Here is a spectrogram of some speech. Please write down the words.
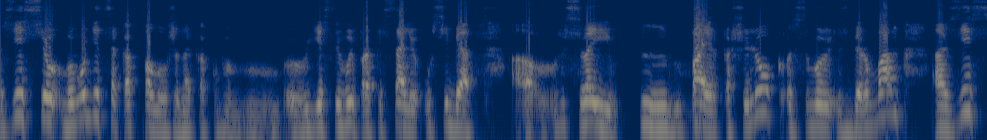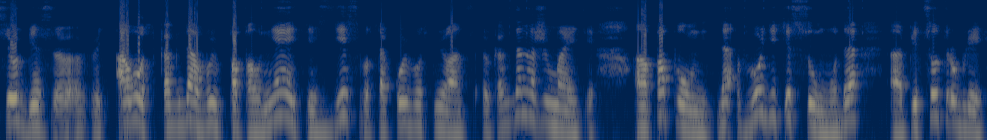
здесь все выводится как положено, как если вы прописали у себя а, свои Payer кошелек, свой Сбербанк, а здесь все без... Э, а вот когда вы пополняете, здесь вот такой вот нюанс. Когда нажимаете а, пополнить, да, вводите сумму, да, 500 рублей,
